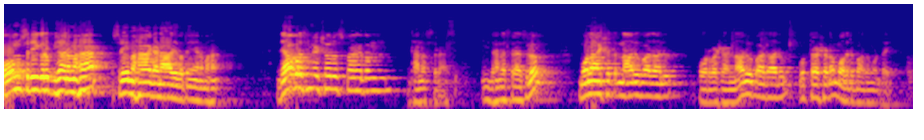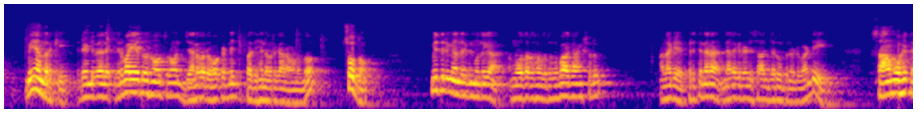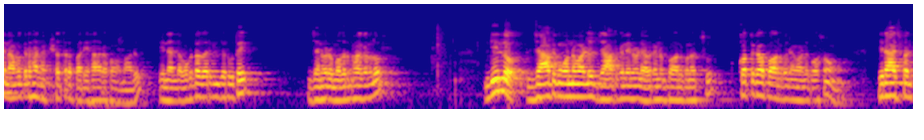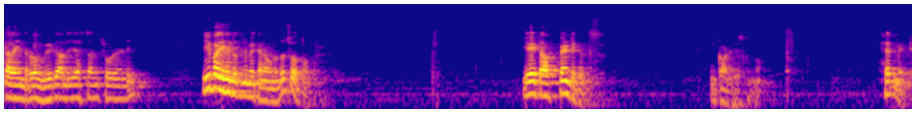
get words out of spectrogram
ఓం శ్రీ గురుభ్యో నమ శ్రీ మహాగణాధిపతయ నమ. దేవప్రసమేశ్వరు స్వాగతం. ధనస్సు రాశి. ఈ ధనస్సు రాశిలో మూలానక్షత్రం నాలుగు పాదాలు పూర్వషాఢం నాలుగు పాదాలు ఉత్తరాషాఢం మొదటి పాదం ఉంటాయి. మీ అందరికీ రెండు వేల ఇరవై ఐదో సంవత్సరం జనవరి ఒకటి నుంచి పదిహేను వరకు ఎలా ఉండదో చూద్దాం. మిత్రులు మీ అందరికీ ముందుగా నూతన సంవత్సర శుభాకాంక్షలు. అలాగే ప్రతి నెల నెలకి రెండు సార్లు జరుగుతున్నటువంటి సామూహిక నవగ్రహ నక్షత్ర పరిహార హోమాలు ఈ నెల ఒకటో తారీఖున జరుగుతాయి. జనవరి మొదటి భాగంలో దీనిలో జాతకం ఉన్నవాళ్ళు జాతకం లేని వాళ్ళు ఎవరైనా పాల్గొనవచ్చు కొత్తగా పాల్గొనే వాళ్ళ కోసం ఈ రాశి ఫలితాలు అయిన తర్వాత వీడియో అందజేస్తాను చూడండి. ఈ పదిహేను రోజులు మీకు ఎలా ఉన్నదో చూద్దాం. ఎయిట్ ఆఫ్ పెంటికల్స్ ఇంకోటి తీసుకుందాం. హెర్మిట్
